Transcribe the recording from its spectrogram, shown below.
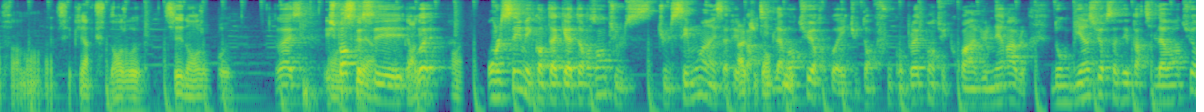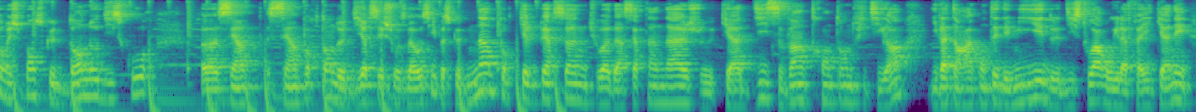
Enfin, c'est clair que c'est dangereux. C'est dangereux. Ouais, et je pense que c'est. Ouais, on le sait, mais quand tu as 14 ans, tu le, tu le, sais moins et ça fait ah, partie de l'aventure, quoi. Et tu t'en fous complètement, tu te crois invulnérable. Donc, bien sûr, ça fait partie de l'aventure, mais je pense que dans nos discours, euh, c'est important de dire ces choses-là aussi parce que n'importe quelle personne, tu vois, d'un certain âge qui a 10, 20, 30 ans de fitigra, il va t'en raconter des milliers d'histoires où il a failli canner.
